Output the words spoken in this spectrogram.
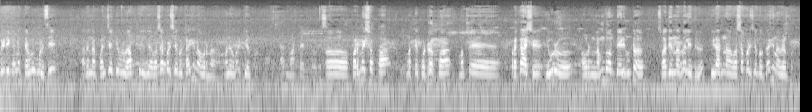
ಬಿಲ್ಡಿಂಗ್ ಅನ್ನ ತೆರವುಗೊಳಿಸಿ ಅದನ್ನ ಪಂಚಾಯತಿ ಅವರು ವ್ಯಾಪ್ತಿಗೆ ವಶಪಡಿಸಬೇಕಾಗಿ ನಾವು ಅವ್ರನ್ನ ಮನವಿ ಮಾಡಿ ಕೇಳ್ಕೊಡ್ತೀವಿ ಯಾರು ಮಾಡ್ತಾ ಇದ್ರು ಆ, ಪರಮೇಶಪ್ಪ ಮತ್ತೆ ಕೊಟ್ರಪ್ಪ ಮತ್ತೆ ಪ್ರಕಾಶ್ ಇವರು ಅವ್ರನ್ನ ನಮ್ದು ಅಂತ ಹೇಳಿಬಿಟ್ಟು ಸ್ವಾಧೀನದಲ್ಲಿ ಇದ್ರು. ಈಗ ಅದನ್ನ ವಶಪಡಿಸಬೇಕಾಗಿ ನಾವು ಹೇಳ್ಕೊಡ್ತೀವಿ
